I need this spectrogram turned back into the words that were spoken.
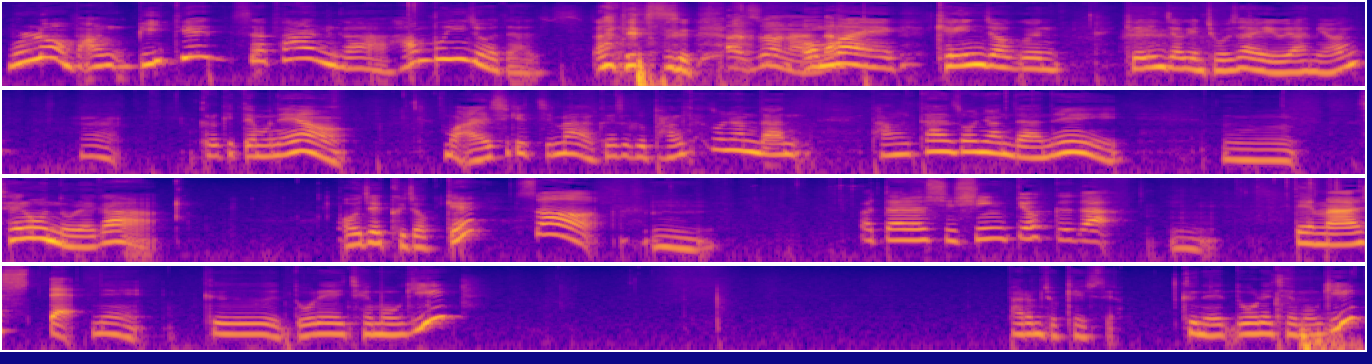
물론 방 BTS 판가 한 분이죠, 다스. 아, 아 엄마의 개인적인 개인적인 조사에 의하면 うん。 그렇기 때문에요. 뭐 아시겠지만 그래서 그 방탄소년단 방탄소년단의 음, 새로운 노래가 어제 그저께 そう、 음, 新しい新曲が 음, 出まして。 네, 그 노래 제목이 발음 좋게 해주세요. 그 네, 노래 제목이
